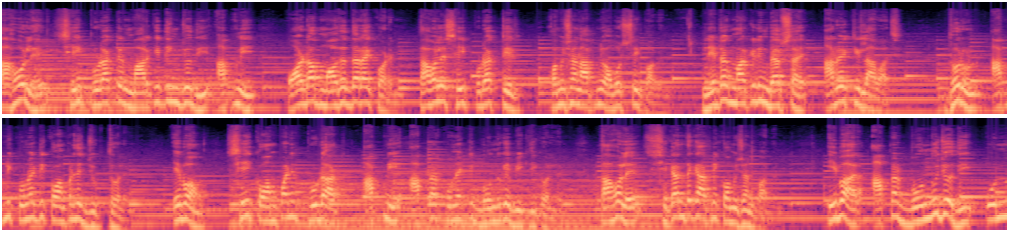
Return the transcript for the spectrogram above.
তাহলে সেই প্রোডাক্টের মার্কেটিং যদি আপনি ওয়ার্ড অফ মাউথের দ্বারাই করেন, তাহলে সেই প্রোডাক্টের কমিশন আপনি অবশ্যই পাবেন। নেটওয়ার্ক মার্কেটিং ব্যবসায় আরও একটি লাভ আছে। ধরুন, আপনি কোনো একটি কোম্পানিতে যুক্ত হলেন এবং সেই কোম্পানির প্রোডাক্ট আপনি আপনার কোনো একটি বন্ধুকে বিক্রি করলেন, তাহলে সেখান থেকে আপনি কমিশন পাবেন। এবার আপনার বন্ধু যদি অন্য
